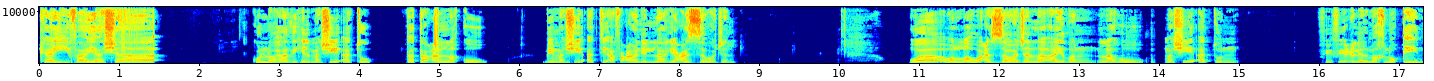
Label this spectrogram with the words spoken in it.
kaifa yasha'. كل هذه المشيئة تتعلق بمشيئة أفعال الله عز وجل والله عز وجل أيضا له مشيئة في فعل المخلوقين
